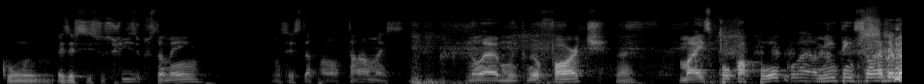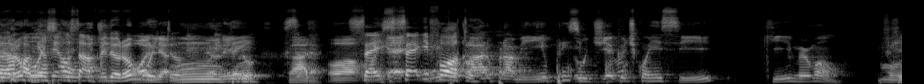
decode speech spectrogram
com exercícios físicos também. Não sei se dá para notar, mas não é muito meu forte, né? Mas pouco a pouco a minha intenção é melhorar Melhorou com a minha muito, hein, Gustavo? saúde. Melhorou Olha, muito. eu Muito, lembro, hein? Cara, Ó, Segue, segue muito foto. claro pra mim E o o, principal- dia que eu te conheci que, meu irmão, Muito.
